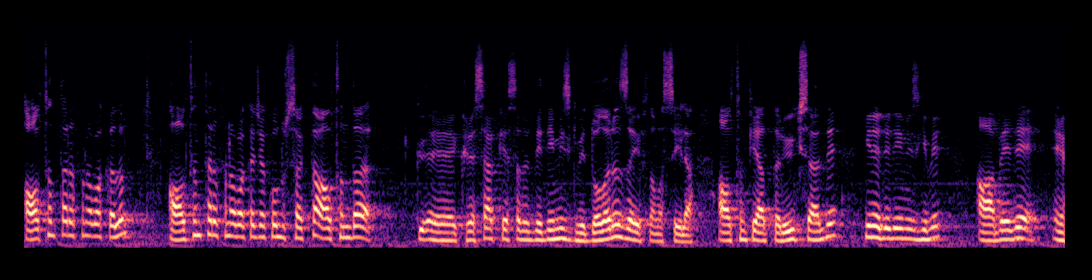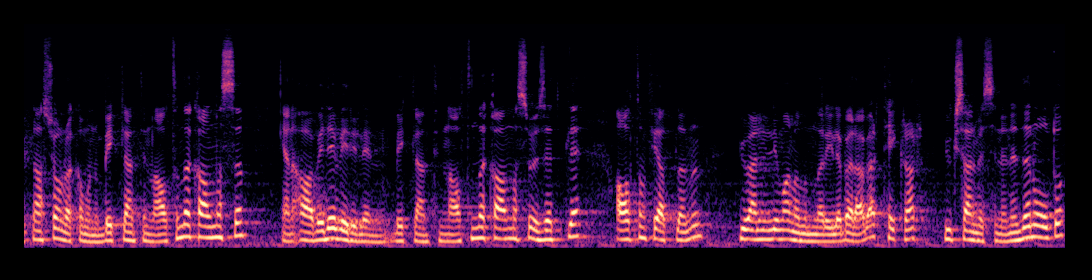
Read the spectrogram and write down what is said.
Altın tarafına bakalım. Altın tarafına bakacak olursak da altında e, küresel piyasada dediğimiz gibi doların zayıflamasıyla altın fiyatları yükseldi. Yine dediğimiz gibi ABD enflasyon rakamının beklentinin altında kalması, yani ABD verilerinin beklentinin altında kalması özetle altın fiyatlarının güvenli liman alımları ile beraber tekrar yükselmesine neden oldu.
